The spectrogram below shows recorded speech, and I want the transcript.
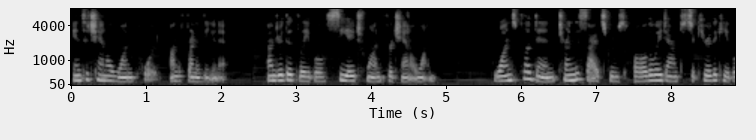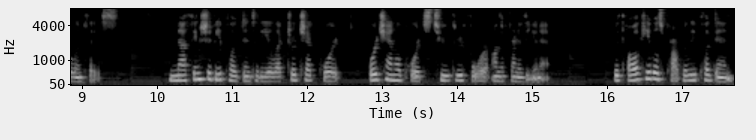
into channel 1 port on the front of the unit, under the label CH1 for channel 1. Once plugged in, turn the side screws all the way down to secure the cable in place. Nothing should be plugged into the electrode check port or channel ports 2 through 4 on the front of the unit. With all cables properly plugged in,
